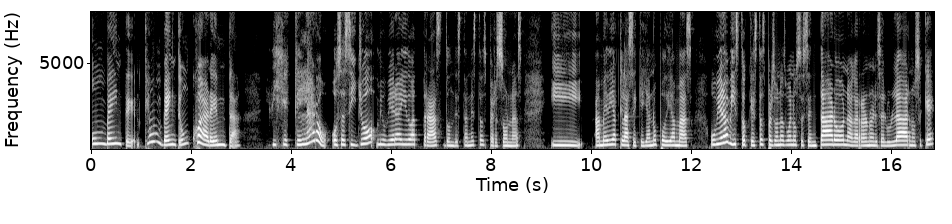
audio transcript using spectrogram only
un 20, ¿qué un 20? Un 40. Y dije, claro, o sea, si yo me hubiera ido atrás donde están estas personas y a media clase que ya no podía más, hubiera visto que estas personas, bueno, se sentaron, agarraron el celular, no sé qué,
